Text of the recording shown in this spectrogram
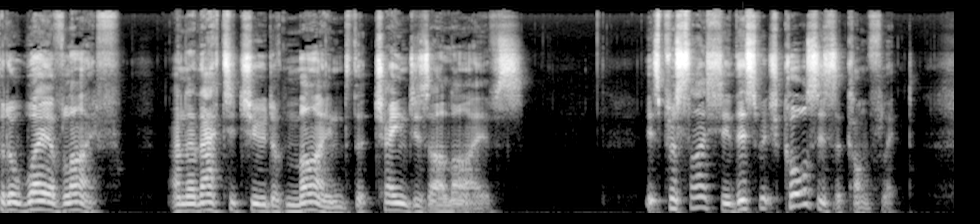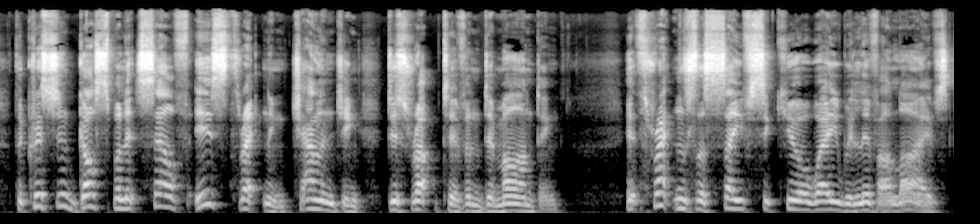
but a way of life and an attitude of mind that changes our lives. It's precisely this which causes the conflict. The Christian gospel itself is threatening, challenging, disruptive, and demanding. It threatens the safe, secure way we live our lives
